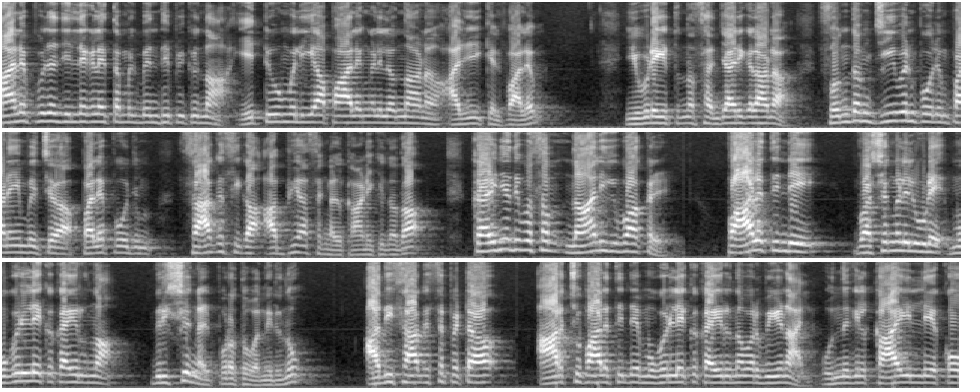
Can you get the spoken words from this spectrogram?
ആലപ്പുഴ ജില്ലകളെ തമ്മിൽ ബന്ധിപ്പിക്കുന്ന ഏറ്റവും വലിയ പാലങ്ങളിലൊന്നാണ് അഴീക്കൽ പാലം. ഇവിടെ എത്തുന്ന സഞ്ചാരികളാണ് സ്വന്തം ജീവൻ പോലും പണയം വെച്ച് പലപ്പോഴും സാഹസിക അഭ്യാസങ്ങൾ കാണിക്കുന്നത്. കഴിഞ്ഞ ദിവസം നാല് യുവാക്കൾ പാലത്തിന്റെ വശങ്ങളിലൂടെ മുകളിലേക്ക് കയറുന്ന ദൃശ്യങ്ങൾ പുറത്തു വന്നിരുന്നു. അതിസാഹസപ്പെട്ട ആർച്ചു പാലത്തിന്റെ മുകളിലേക്ക് കയറുന്നവർ വീണാൽ ഒന്നുകിൽ കായലിലേക്കോ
